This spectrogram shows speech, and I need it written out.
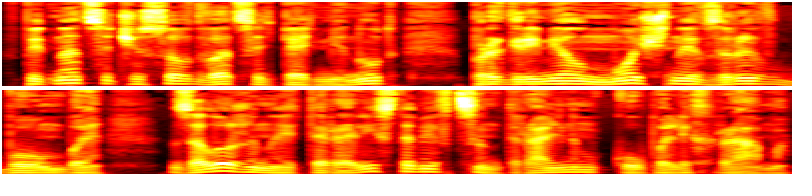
В 15 часов 25 минут прогремел мощный взрыв бомбы, заложенной террористами в центральном куполе храма.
